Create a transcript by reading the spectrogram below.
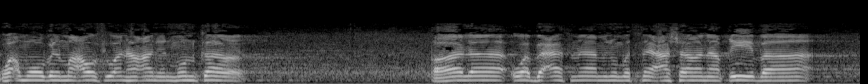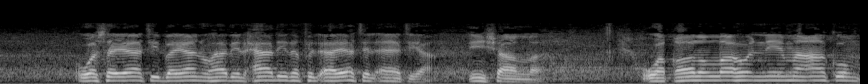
وأمروا بالمعروف وأنهوا عن المنكر. قال وبعثنا منهم اثني عشر نقيبا. وسيأتي بيان هذه الحادثة في الآيات الآتية إن شاء الله. وقال الله إني معكم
